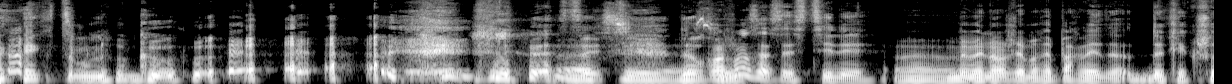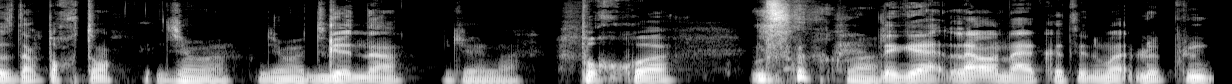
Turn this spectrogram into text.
avec ton logo. Merci, Donc franchement, ça c'est stylé. Ouais, ouais. Mais maintenant, j'aimerais parler de, de quelque chose d'important. Dis-moi, dis-moi. Gunna. Gunna. Pourquoi? Pourquoi? Les gars, là, on a à côté de moi le plus...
